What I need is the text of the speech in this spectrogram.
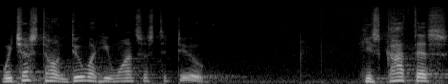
we just don't do what he wants us to do. He's got this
